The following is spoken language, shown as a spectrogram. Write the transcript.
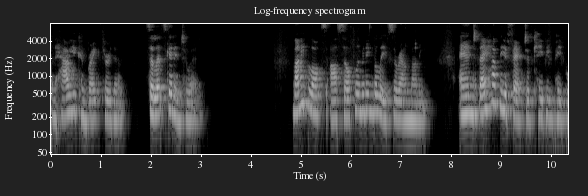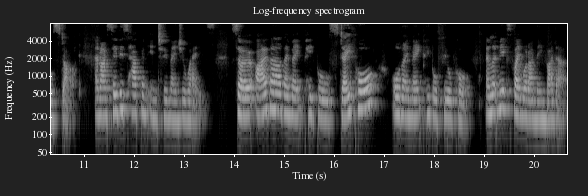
and how you can break through them. So let's get into it. Money blocks are self-limiting beliefs around money and they have the effect of keeping people stuck. And I see this happen in two major ways. So either they make people stay poor or they make people feel poor. And let me explain what I mean by that.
